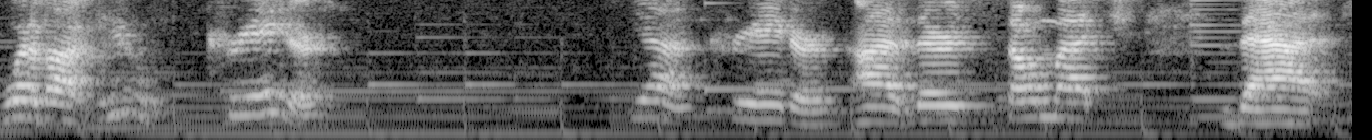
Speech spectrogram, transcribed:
What about you? Creator. Yeah, creator. Uh, there's so much that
